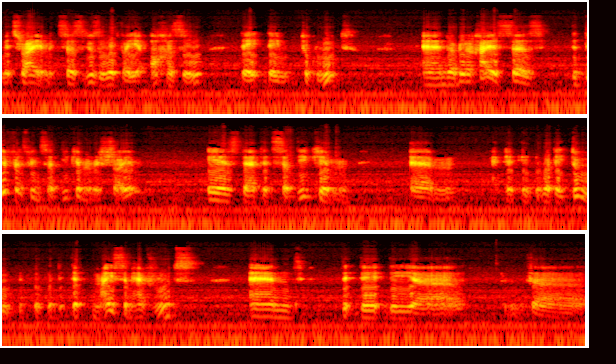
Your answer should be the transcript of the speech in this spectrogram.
Mitzrayim. It says use the word Vayachazu. They they took root, and Rabbi Chaya says the difference between tzaddikim and rishayim is that the tzaddikim, um, what they do, the meisim have roots, and the the the, uh, the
